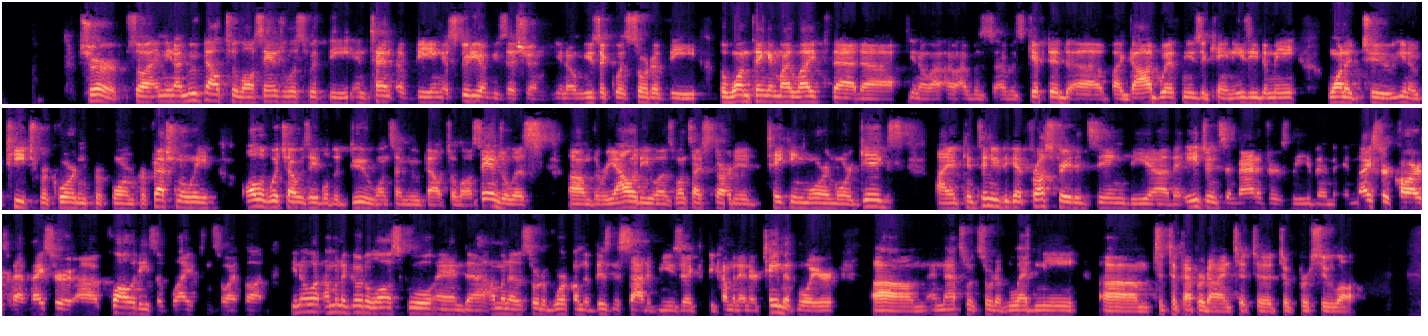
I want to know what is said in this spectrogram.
Sure. So, I mean, I moved out to Los Angeles with the intent of being a studio musician. You know, music was sort of the the one thing in my life that uh, you know I, I, was I was gifted uh, by God with. Music came easy to me. Wanted to you know teach, record, and perform professionally. All of which I was able to do once I moved out to Los Angeles. Um, the reality was once I started taking more and more gigs, I continued to get frustrated seeing the uh, the agents and managers leave in, in nicer cars and have nicer uh, qualities of life. And so I thought, you know what, I'm going to go to law school and uh, I'm going to sort of work on the business side of music, become an entertainment lawyer. Um, and that's what sort of led me um, to, to Pepperdine to, to, to pursue law.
